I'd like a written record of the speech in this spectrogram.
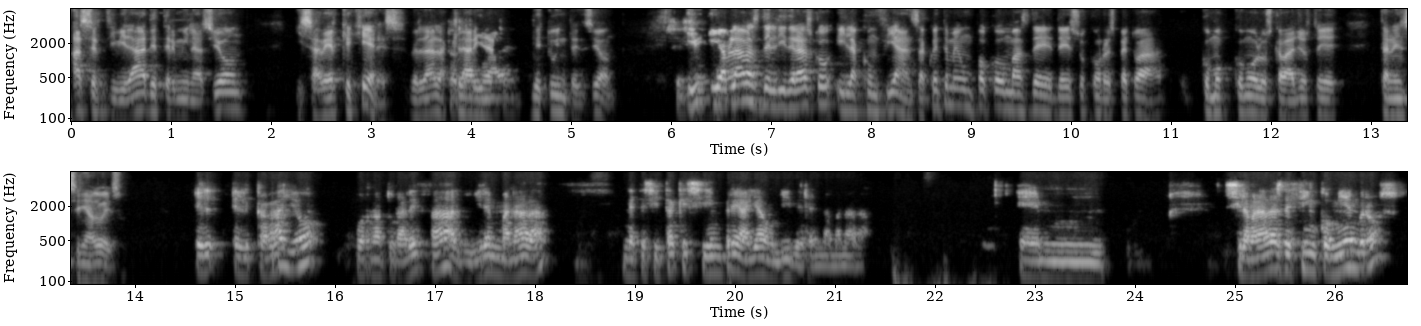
asertividad, determinación y saber qué quieres, ¿verdad? La claridad de tu intención. Y, hablabas del liderazgo y la confianza. Cuéntame un poco más de, eso con respecto a cómo, cómo los caballos te, han enseñado eso. El, el, caballo, por naturaleza, al vivir en manada, necesita que siempre haya un líder en la manada. Em, si la manada es de cinco miembros,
